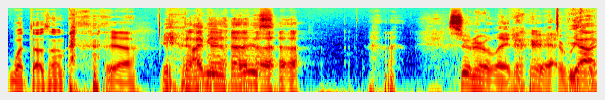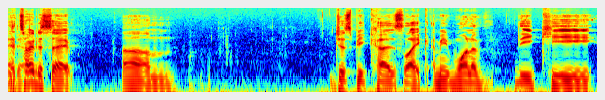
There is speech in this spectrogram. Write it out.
What doesn't? Yeah. I mean, there's, Sooner or later, yeah, it's hard to say. Um, just because, like, I mean, one of the key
